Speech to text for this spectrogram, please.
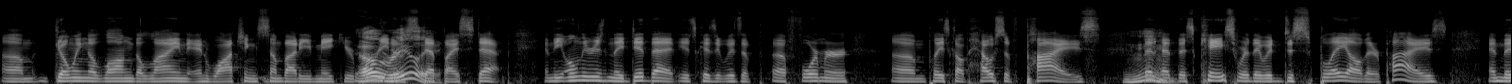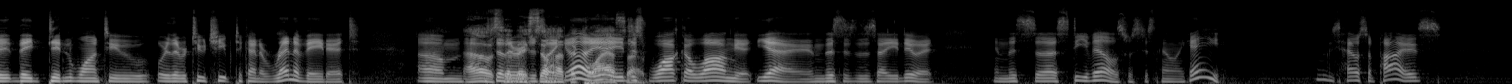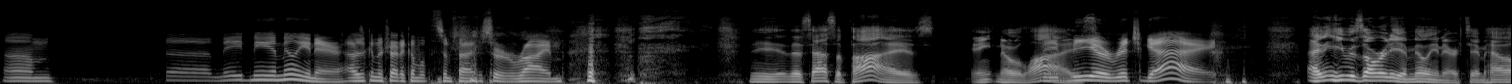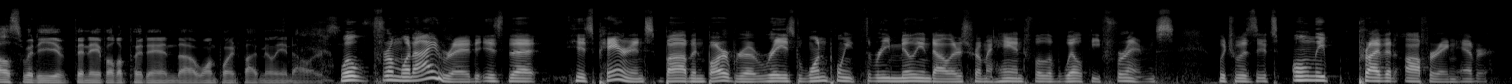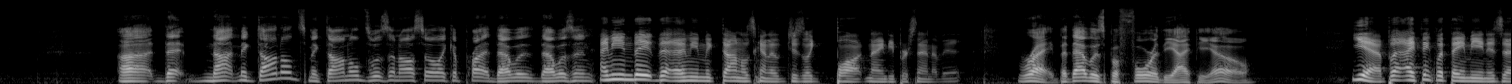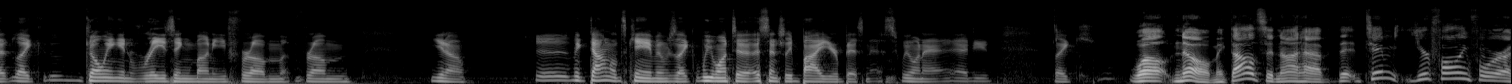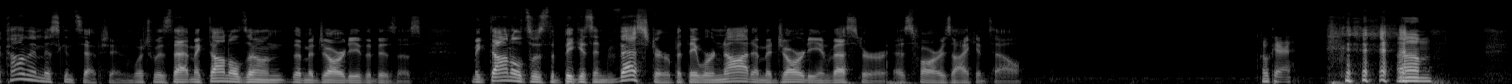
um, going along the line and watching somebody make your Oh, burrito really? step by step. And the only reason they did that is because it was a, a former um, place called House of Pies that had this case where they would display all their pies, and they, they didn't want to, or they were too cheap to kind of renovate it. Um, Oh, so they were just like, oh yeah, you just walk along it, yeah, and this is this is how you do it. And this uh, Steve Ells was just kind of like, hey, these House of Pies, um, uh, made me a millionaire. I was gonna try to come up with some sort sort of rhyme. The this house of pies ain't no lie. Made me a rich guy. I mean, he was already a millionaire, Tim. How else would he have been able to put in the 1.5 million dollars? Well, from what I read, is that his parents, Bob and Barbara, raised $1.3 million from a handful of wealthy friends, which was its only private offering ever. Uh, that not McDonald's. McDonald's wasn't also like a pri That was that wasn't I mean, they, the I mean, McDonald's kind of just like bought 90% of it. right, but that was before the IPO. Yeah, but I think what they mean is that like going and raising money from from you know uh, McDonald's came and was like, we want to essentially buy your business. We want to add you like Well, no, McDonald's did not have. The, Tim, you're falling for a common misconception, which was that McDonald's owned the majority of the business. McDonald's was the biggest investor, but they were not a majority investor, as far as I can tell. Okay. um,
